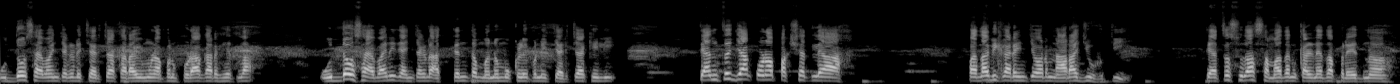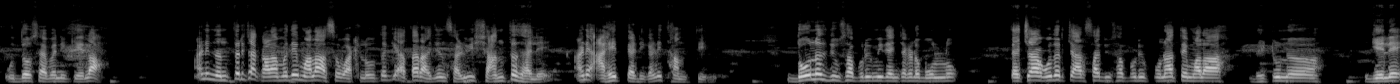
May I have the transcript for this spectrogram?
उद्धव साहेबांच्याकडे चर्चा करावी म्हणून आपण पुढाकार घेतला. उद्धव साहेबांनी त्यांच्याकडे अत्यंत मनमोकळेपणे चर्चा केली. त्यांचं ज्या कोणा पक्षातल्या पदाधिकाऱ्यांच्यावर नाराजी होती. त्याचं सुद्धा समाधान करण्याचा प्रयत्न उद्धव साहेबांनी केला. आणि नंतरच्या काळामध्ये मला असं वाटलं होतं की आता राजन साळवी शांत झाले आणि आहेत त्या ठिकाणी थांबतील. दोनच दिवसापूर्वी मी त्यांच्याकडे बोललो. त्याच्या अगोदर चार सहा दिवसापूर्वी पुन्हा ते मला भेटून गेले.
